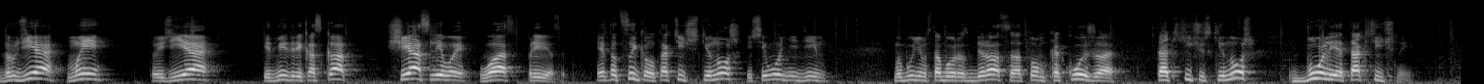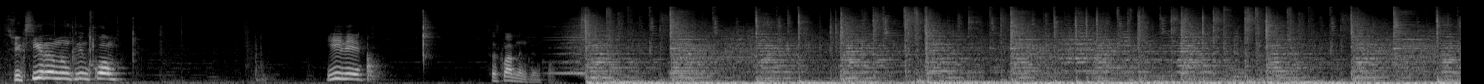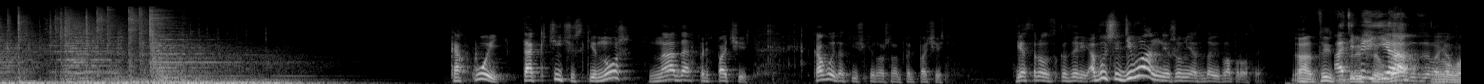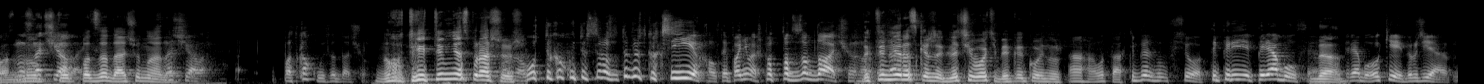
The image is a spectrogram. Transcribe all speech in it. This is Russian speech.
Друзья, мы, то есть я и Дмитрий Каскад, счастливы вас приветствовать. Это цикл «Тактический нож», и сегодня, Дим, мы будем с тобой разбираться о том, какой же тактический нож более тактичный. С фиксированным клинком или со складным клинком. Какой тактический нож надо предпочесть? Какой тактический нож надо предпочесть? Я сразу с козырей. Обычно диванные же у меня задают вопросы. А, ты А теперь решил, я да? буду задавать ну, вопрос. ладно. Но Ну, сначала. под задачу надо. Сначала. Под какую задачу? Ну, ты, ты мне спрашиваешь. Вот ты какой ты сразу, ты просто как съехал, ты понимаешь, под, под задачу. надо. Так ты мне расскажи, для чего тебе какой нужен? Ага, вот так. Теперь все, ты пере- переобулся. Да. Переобул. Окей, друзья,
